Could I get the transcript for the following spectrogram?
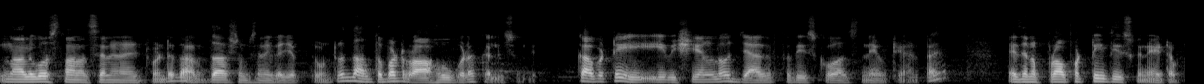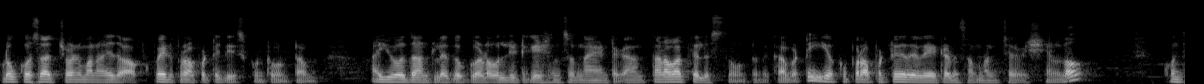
నాలుగో స్థాన శని అనేటువంటిది అర్ధాశ్రం శనిగా చెప్తూ ఉంటారు దాంతోపాటు రాహువు కూడా కలిసి ఉంది. కాబట్టి ఈ విషయంలో జాగ్రత్త తీసుకోవాల్సింది ఏమిటి అంటే ఏదైనా ప్రాపర్టీ తీసుకునేటప్పుడు ఒక్కోసారి చూడండి మనం ఏదో ఆక్యుపైడ్ ప్రాపర్టీ తీసుకుంటూ ఉంటాం అయ్యో దాంట్లో ఏదో గొడవ లిటిగేషన్స్ ఉన్నాయంట కానీ తర్వాత తెలుస్తూ ఉంటుంది. కాబట్టి ఈ యొక్క ప్రాపర్టీ రిలేటెడ్ సంబంధించిన విషయంలో కొంత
